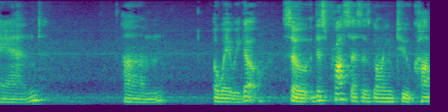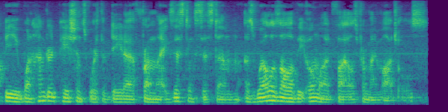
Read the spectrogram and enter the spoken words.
and um, away we go. So this process is going to copy 100 patients worth of data from my existing system, as well as all of the OMOD files from my modules,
